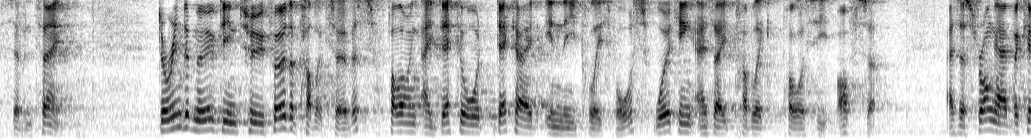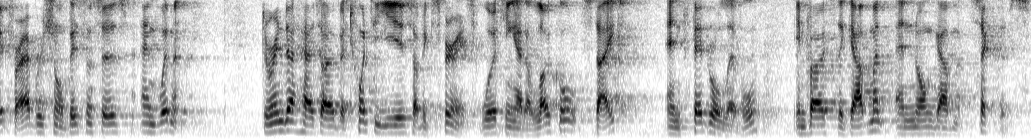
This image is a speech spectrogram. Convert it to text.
17. Dorinda moved into further public service following a decade in the police force, working as a public policy officer, as a strong advocate for Aboriginal businesses and women. Dorinda has over 20 years of experience working at a local, state and federal level in both the government and non-government sectors.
